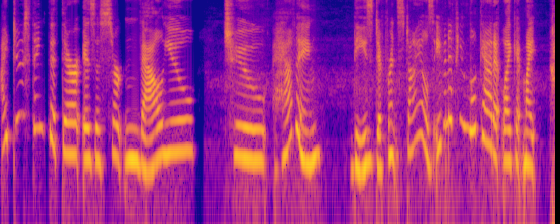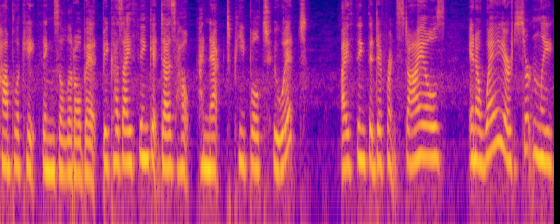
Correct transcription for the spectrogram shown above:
I do think that there is a certain value to having these different styles, even if you look at it like it might complicate things a little bit, because I think it does help connect people to it. I think the different styles, in a way, are certainly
